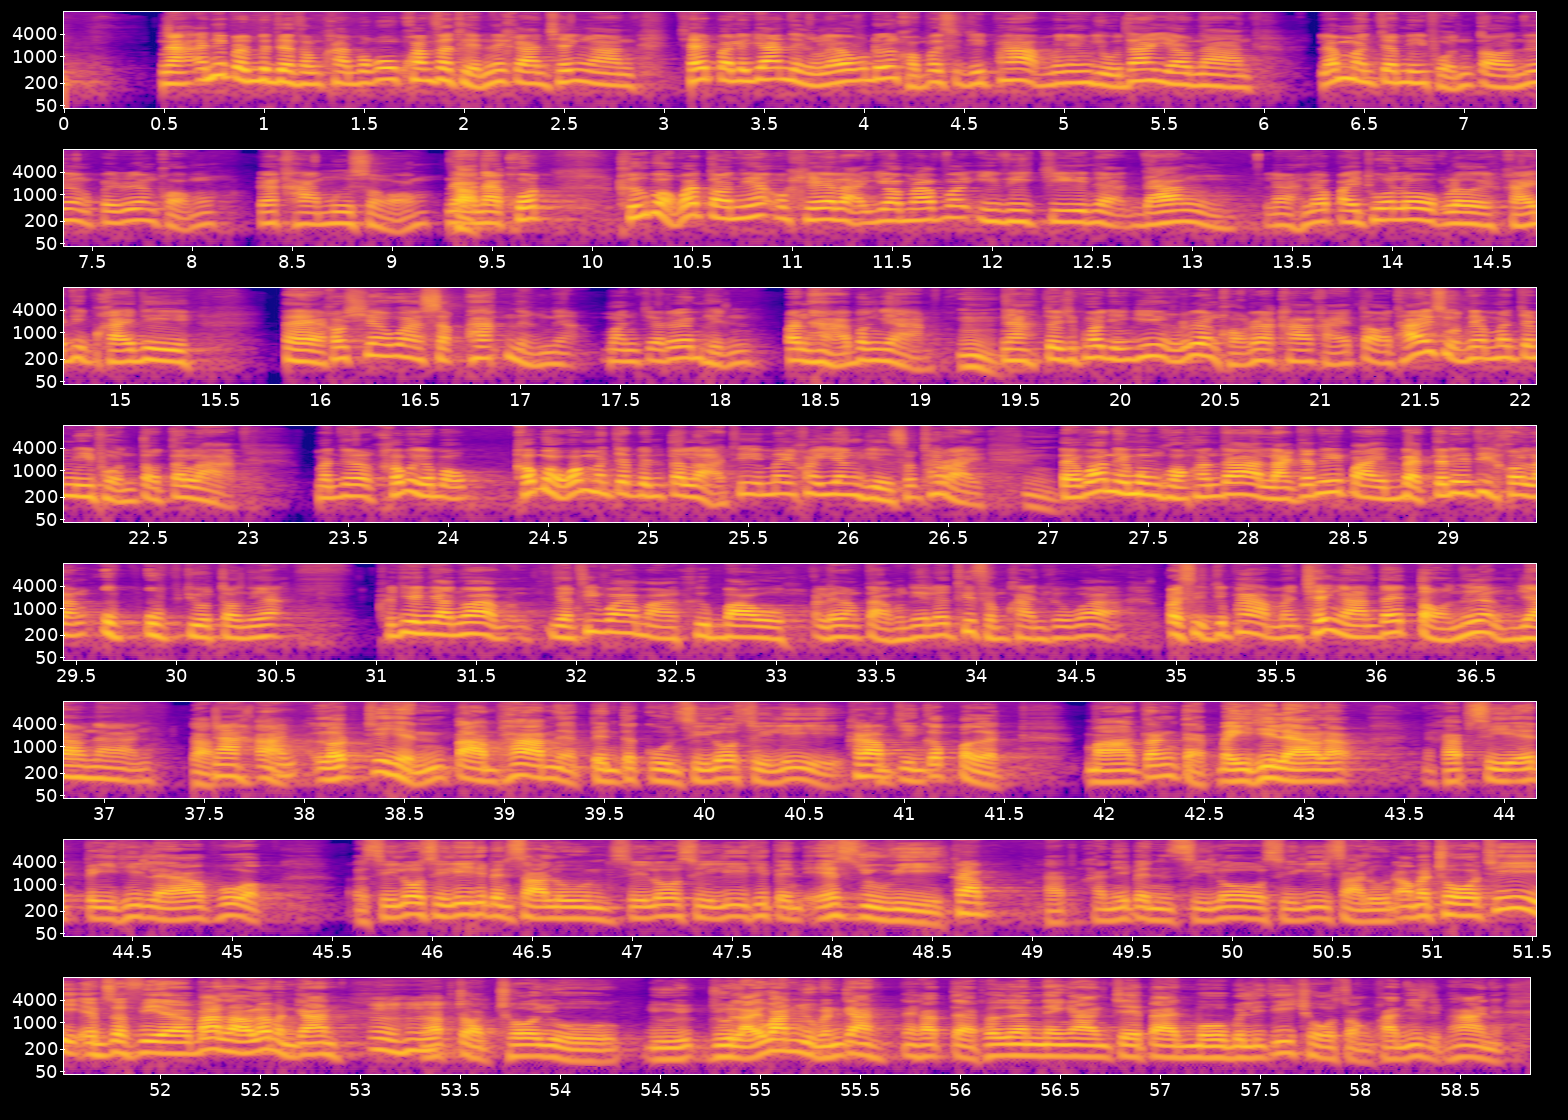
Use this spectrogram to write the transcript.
นะอันนี้เป็นประเด็นสำคัญเพราะว่าความเสถียรในการใช้งานใช้ไประยะหนึ่งแล้วเรื่องของประสิทธิภาพมันยังอยู่ได้ยาวนาน แล้วมันจะมีผลต่อเนื่องไปเรื่องของราคามือสองในครับอนาคต คือบอกว่าตอนนี้โอเคละยอมรับว่า EVG เนี่ยดังนะแล้วไปทั่วโลกเลยขายดิบขายดี แต่เขาเชื่อว่าสักพักหนึ่งเนี่ยมันจะเริ่มเห็นปัญหาบางอย่างนะโดยเฉพาะอย่างยิ่งเรื่องของราคาขายต่อท้ายสุดเนี่ยมันจะมีผลต่อตลาด มันจะเขาบอกเขาบอกว่ามันจะเป็นตลาดที่ไม่ค่อยยั่งยืนสักเท่าไหร่ แต่ว่าในมุมของ Honda หลังจากนี้ไปแบตเตอรี่ที่เขากำลังอุบอุบอยู่ตอนเนี้ย เขายืนยันว่าอย่างที่ว่ามาคือเบาอะไรต่างๆวันนี้และที่สำคัญคือว่าประสิทธิภาพมันใช้งานได้ต่อเนื่องยาวนานครับนะอะรถที่เห็นตามภาพเนี่ยเป็นตระกูลซีโร่ซีรีส์ครับจริงๆก็เปิดมาตั้งแต่ปีที่แล้วแล้วนะครับ CS ปีที่แล้วพวกซีโร่ซีรีส์ที่เป็นซาลูนซีโร่ซีรีส์ที่เป็น SUV ครับครับคันนี้เป็นซีโร่ซีรีส์ซาลูนเอามาโชว์ที่เอ็มสเฟียบ้านเราแล้วเหมือนกันนะครับจอดโชว์อยู่อยู่อยู่หลายวันอยู่เหมือนกันนะครับแต่เพิ่นในงาน Japan Mobility Show 2025 เนี่ย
